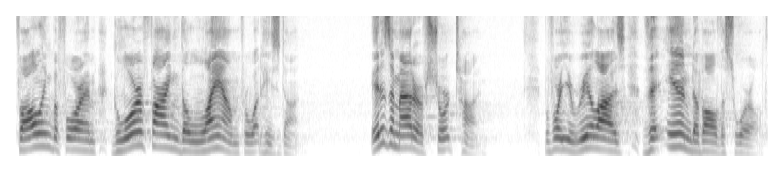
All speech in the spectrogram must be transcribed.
falling before him, glorifying the Lamb for what he's done. It is a matter of short time before you realize the end of all this world.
